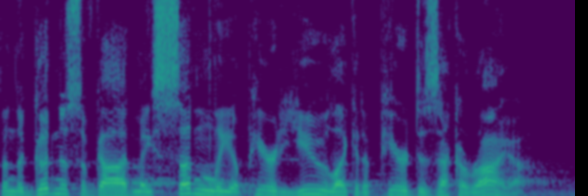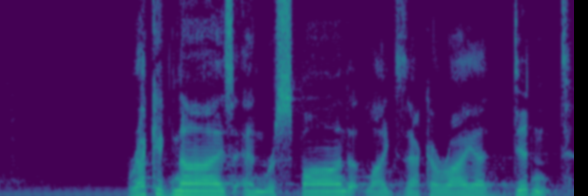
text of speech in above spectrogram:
then the goodness of God may suddenly appear to you like it appeared to Zechariah. Recognize and respond like Zechariah didn't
